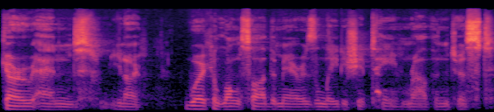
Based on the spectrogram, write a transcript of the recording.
go and, you know, work alongside the mayor as a leadership team rather than just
